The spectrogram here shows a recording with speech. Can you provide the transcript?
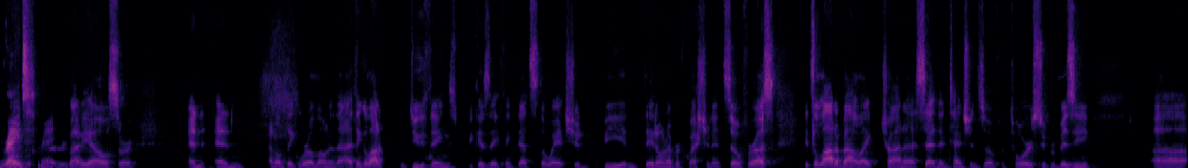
right, right. everybody else or and and i don't think we're alone in that. I think a lot of people do things because they think that's the way it should be and they don't ever question it. So for us it's a lot about like trying to set an intention. So if a tour is super busy uh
